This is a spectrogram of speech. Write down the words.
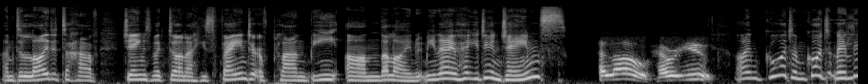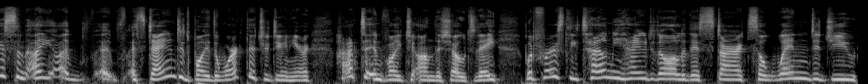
I'm delighted to have James McDonough, he's founder of Plan B, on the line with me now. How you doing, James? Hello, how are you? I'm good. I'm good. Now, listen, I, I'm astounded by the work that you're doing here. Had to invite you on the show today. But firstly, tell me how did all of this start? So, when did you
